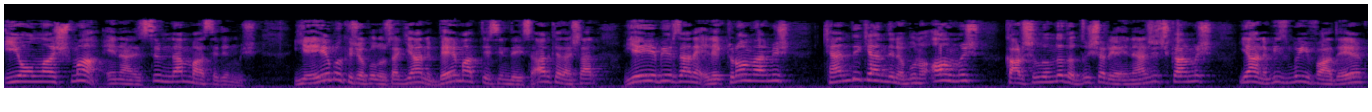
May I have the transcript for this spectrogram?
iyonlaşma enerjisinden bahsedilmiş. Y'ye bakacak olursak yani B maddesinde ise arkadaşlar Y'ye bir tane elektron vermiş. Kendi kendine bunu almış. Karşılığında da dışarıya enerji çıkarmış. Yani biz bu ifadeye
